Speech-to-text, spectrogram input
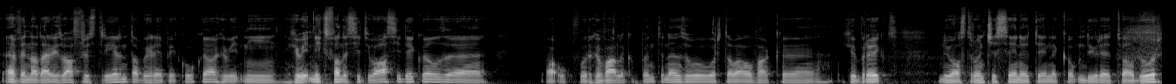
En vind dat ergens wel frustrerend, dat begrijp ik ook. Ja. Je, weet niet, je weet niks van de situatie dikwijls. ja, ook voor gevaarlijke punten en zo wordt dat wel vaak eh, gebruikt. Nu als het rondjes zijn, uiteindelijk op een duur het wel door.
